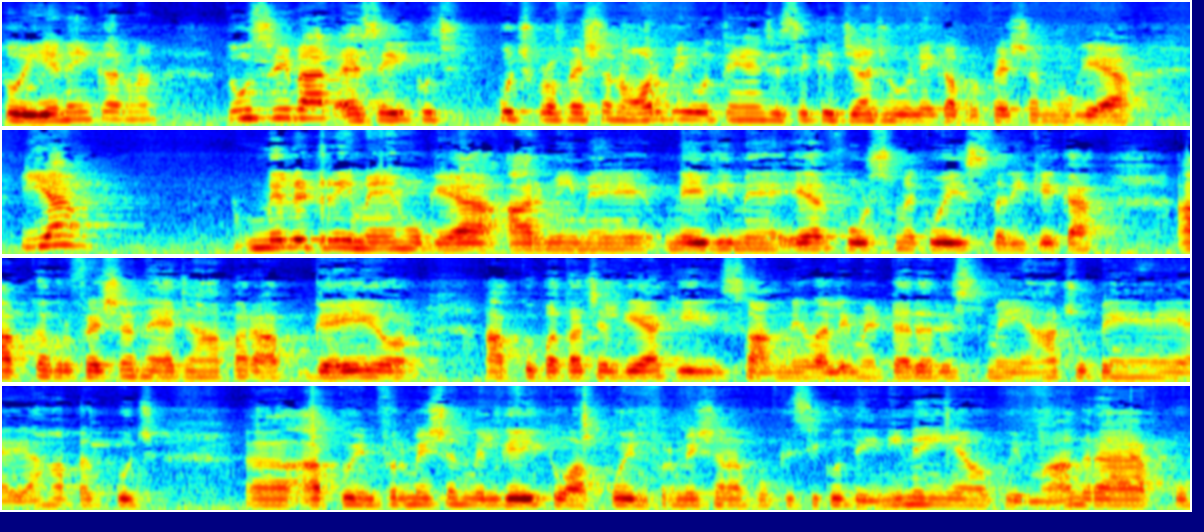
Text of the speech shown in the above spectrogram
तो ये नहीं करना। दूसरी बात, ऐसे ही कुछ कुछ प्रोफेशन और भी होते हैं, जैसे कि जज होने का प्रोफेशन हो गया, या मिलिट्री में हो गया आर्मी में नेवी में एयरफोर्स में कोई इस तरीके का आपका प्रोफेशन है, जहाँ पर आप गए और आपको पता चल गया कि सामने वाले में टेररिस्ट में यहाँ छुपे हैं या यहाँ पर कुछ आपको इन्फॉर्मेशन मिल गई तो आपको इन्फॉर्मेशन आपको किसी को देनी नहीं है और कोई मांग रहा है आपको,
